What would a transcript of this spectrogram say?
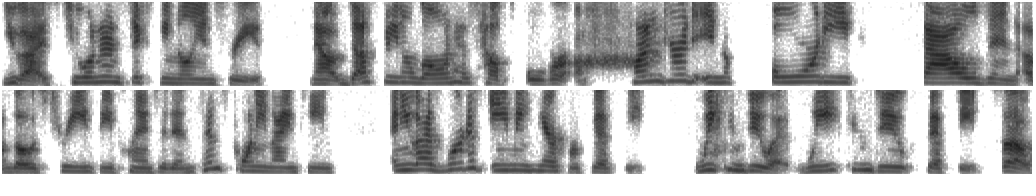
You guys, 260 million trees. Now, Dustbane alone has helped over 140,000 of those trees be planted in since 2019. And you guys, we're just aiming here for 50. We can do it. We can do 50. So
